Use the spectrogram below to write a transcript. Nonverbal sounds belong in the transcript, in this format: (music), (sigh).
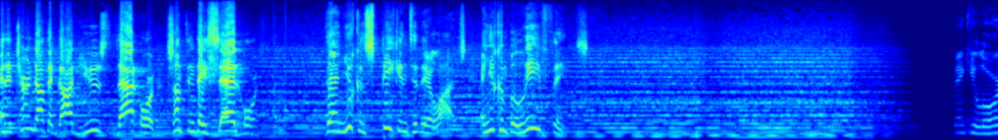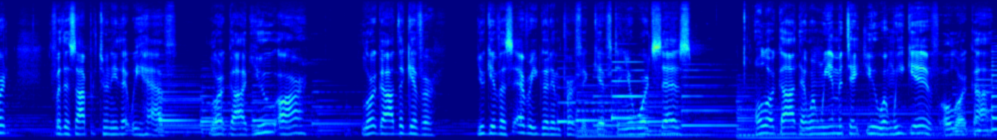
and it turned out that God used that or something they said or then you can speak into their lives and you can believe things. Thank you, Lord, for this opportunity that we have. Lord God, you are, Lord God, the giver. You give us every good and perfect gift. And your word says, Oh Lord God, that when we imitate you, when we give, oh Lord God,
